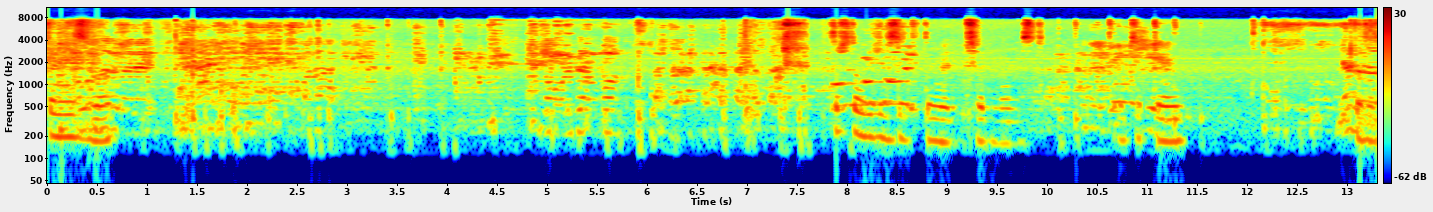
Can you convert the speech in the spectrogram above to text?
To nie jest złe. To. Zresztą widzisz, że tutaj niepotrzebne jest. To co to... To to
